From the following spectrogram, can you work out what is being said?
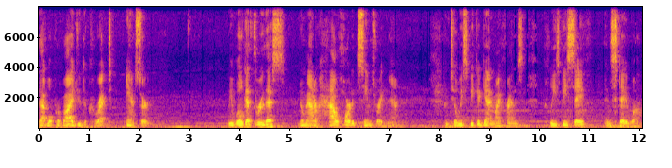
that will provide you the correct answer. We will get through this, no matter how hard it seems right now. Until we speak again, my friends, please be safe and stay well.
